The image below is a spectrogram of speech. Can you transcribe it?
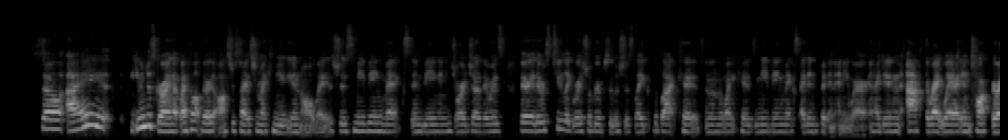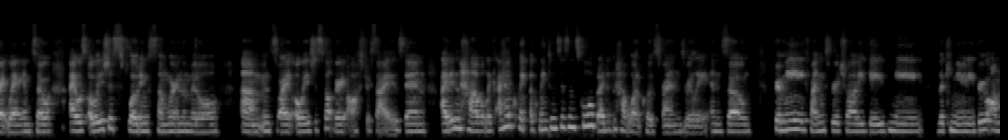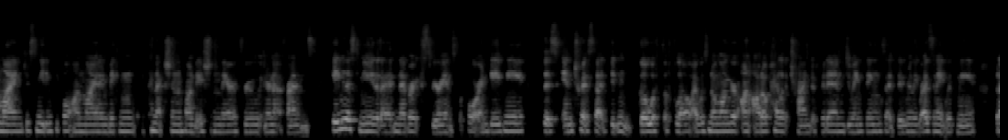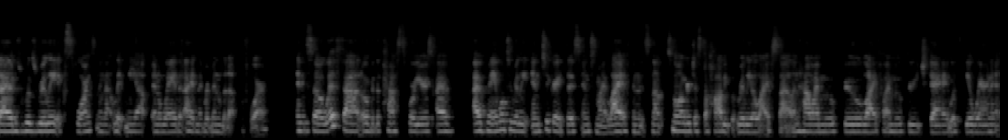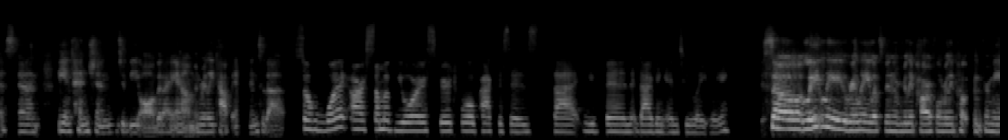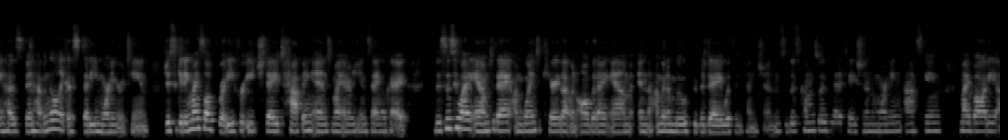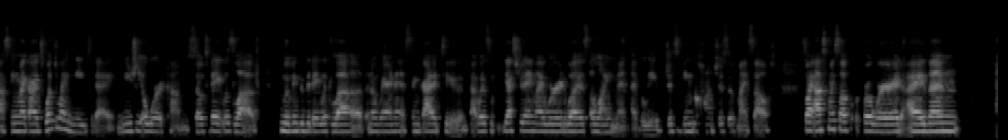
So, I even just growing up, I felt very ostracized from my community in all ways. Just me being mixed and being in Georgia, there was very there was two like racial groups. It was just like the black kids and then the white kids. And me being mixed, I didn't fit in anywhere, and I didn't act the right way. I didn't talk the right way, and so I was always just floating somewhere in the middle. Um, and so I always just felt very ostracized, and I didn't have like I had acquaintances in school, but I didn't have a lot of close friends really. And so for me, finding spirituality gave me the community through online, just meeting people online and making a connection and foundation there through internet friends, gave me this community that I had never experienced before and gave me this interest that didn't go with the flow. I was no longer on autopilot trying to fit in, doing things that didn't really resonate with me, but I was really exploring something that lit me up in a way that I had never been lit up before. And so with that, over the past four years, I've I've been able to really integrate this into my life. And it's not it's no longer just a hobby, but really a lifestyle and how I move through life, how I move through each day with the awareness and the intention to be all that I am and really tap into that. So what are some of your spiritual practices that you've been diving into lately? So lately, really, what's been really powerful, and really potent for me has been having a like a steady morning routine. Just getting myself ready for each day, tapping into my energy and saying, okay, this is who I am today. I'm going to carry that in all that I am, and I'm going to move through the day with intention. So, this comes with meditation in the morning, asking my body, asking my guides, what do I need today? And usually a word comes. So, today it was love, moving through the day with love and awareness and gratitude. That was yesterday, my word was alignment, I believe, just being conscious of myself. So, I asked myself for a word. I then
